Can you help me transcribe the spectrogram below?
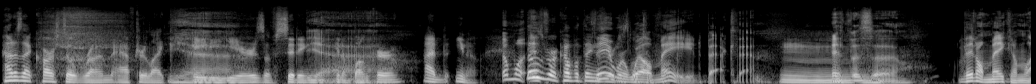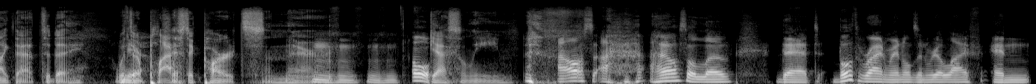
How does that car still run after like Yeah. 80 years of sitting in a bunker? I'd, you know, well, those were a couple things. They were well made back then. Mm, It was uh, they don't make them like that today with Yeah, their sure. plastic parts and their mhm, mhm. Oh, gasoline. I also I, I also love that both Ryan Reynolds in real life and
